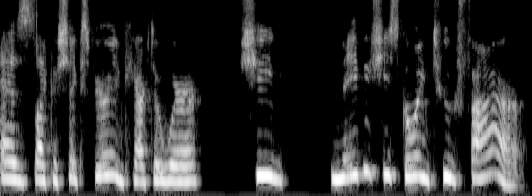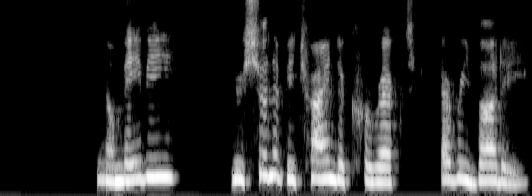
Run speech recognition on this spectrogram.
as like a Shakespearean character where she maybe she's going too far. You know, maybe you shouldn't be trying to correct everybody.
